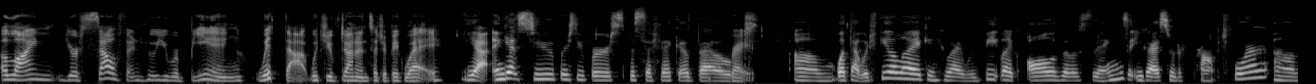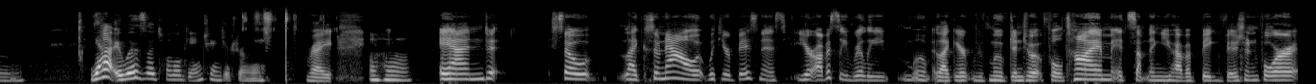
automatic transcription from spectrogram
align yourself and who you were being with that, which you've done in such a big way. Yeah, and get super, super specific about Right. Um, what that would feel like and who I would be, like all of those things that you guys sort of prompt for. Um, yeah, it was a total game changer for me. Right. hmm And so like so now with your business you're obviously really like you're, you've moved into it full time it's something you have a big vision for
